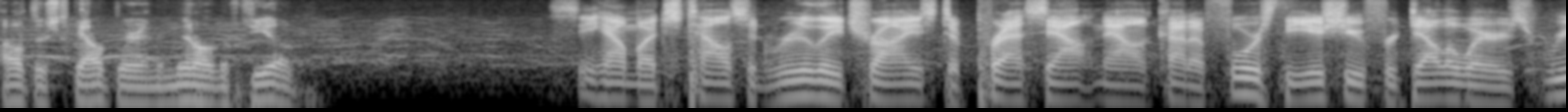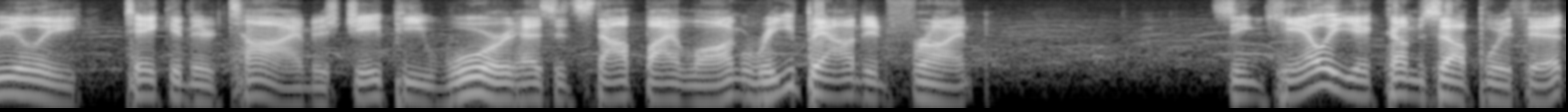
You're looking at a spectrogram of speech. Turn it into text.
helter skelter in the middle of the field. See how much Towson really tries to press out now, kind of force the issue for Delaware's really taking their time as JP Ward has it stopped by long. Rebound in front. Zingalia comes up with it.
